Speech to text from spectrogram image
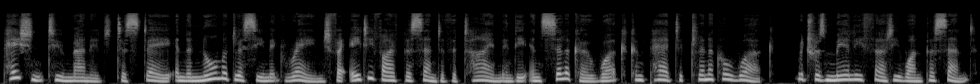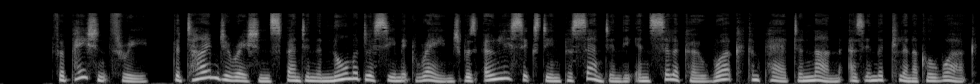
patient 2 managed to stay in the normoglycemic range for 85% of the time in the in silico work compared to clinical work, which was merely 31%. For patient 3, the time duration spent in the normoglycemic range was only 16% in the in silico work compared to none as in the clinical work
